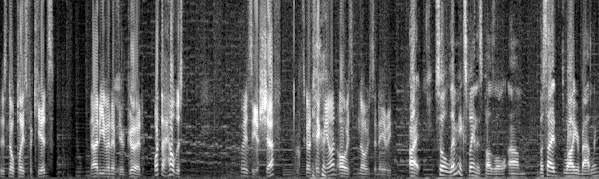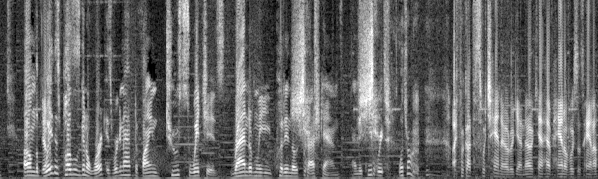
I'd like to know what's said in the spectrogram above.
There's no place for kids. Not even if you're good. What the hell? This. What is he? A chef? He's gonna take me on? Oh, he's no, he's the Navy. Alright, so let me explain this puzzle. Um, besides while you're battling, um, the Yep. way this puzzle is gonna work is we're gonna have to find two switches randomly put in those Shit. trash cans, and they keep. Re- What's wrong? I forgot to switch Hannah out again. Now I can't have Hannah versus Hannah.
